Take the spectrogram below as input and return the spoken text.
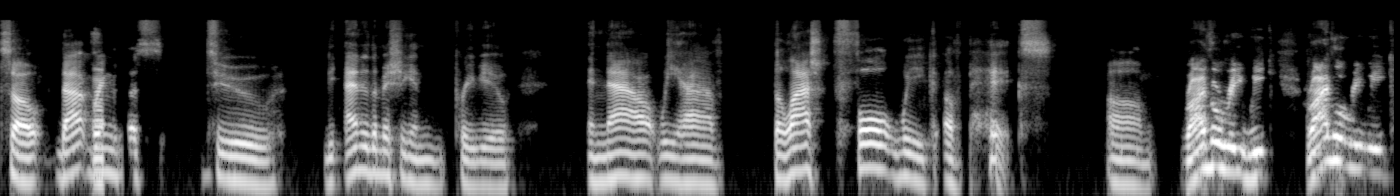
So that brings us to the end of the Michigan preview. And now we have the last full week of picks. Um, Rivalry week, rivalry week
